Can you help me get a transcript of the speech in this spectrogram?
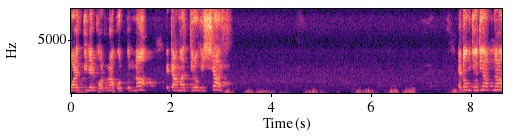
পরের দিনের ঘটনা ঘটতো না, এটা আমার দৃঢ় বিশ্বাস। এবং যদি আপনারা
